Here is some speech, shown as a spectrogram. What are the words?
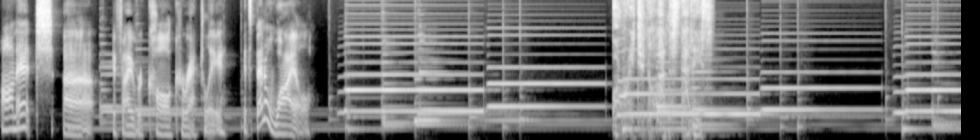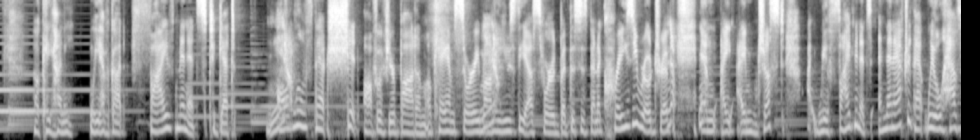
on it, uh, if I recall correctly. It's been a while. Understudies. Okay, honey, we have got five minutes to get all of that shit off of your bottom. Okay, I'm sorry, mommy used the S word, but this has been a crazy road trip, and I, I'm just. I, we have five minutes, and then after that, we will have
